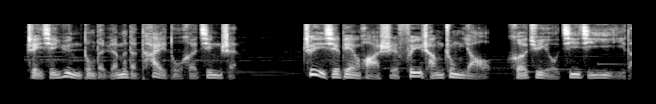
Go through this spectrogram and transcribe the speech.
这些运动的人们的态度和精神。这些变化是非常重要和具有积极意义的。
